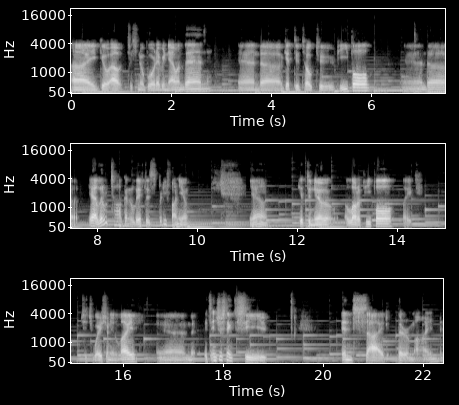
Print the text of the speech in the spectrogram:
I go out to snowboard every now and then and uh, get to talk to people. And uh, yeah, a little talk on the lift is pretty fun, you know. Yeah, get to know a lot of people, like situation in life. And it's interesting to see inside their mind.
